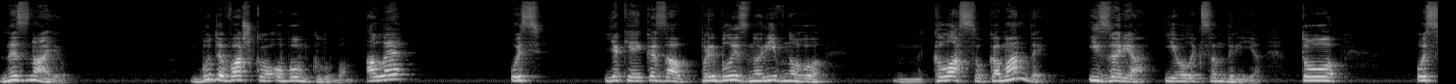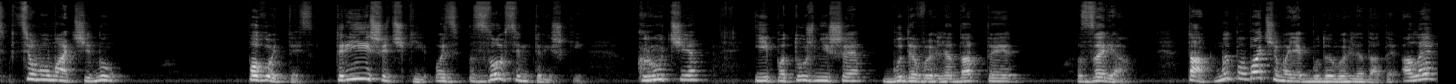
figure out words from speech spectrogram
Не знаю. Буде важко обом клубам. Але ось, як я і казав, приблизно рівного класу команди і Зоря, і Олександрія, то ось в цьому матчі, ну, погодьтесь, трішечки, ось зовсім трішки, круче і потужніше буде виглядати заря. Так, ми побачимо, як буде виглядати, але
